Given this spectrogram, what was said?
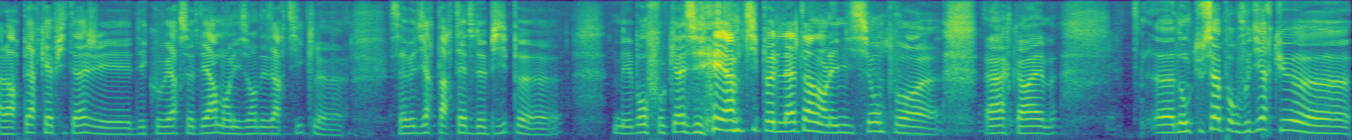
Alors, per capita, j'ai découvert ce terme en lisant des articles Ça veut dire par tête de pipe. euh, mais bon, faut caser un petit peu de latin dans l'émission pour. euh, hein, quand même. Euh, donc tout ça pour vous dire que euh,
